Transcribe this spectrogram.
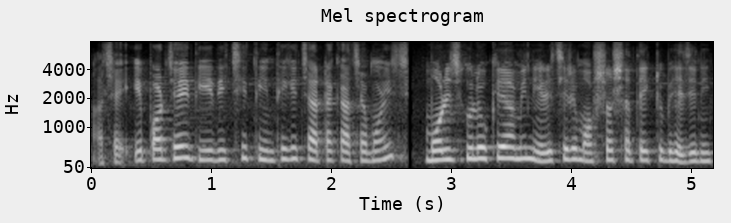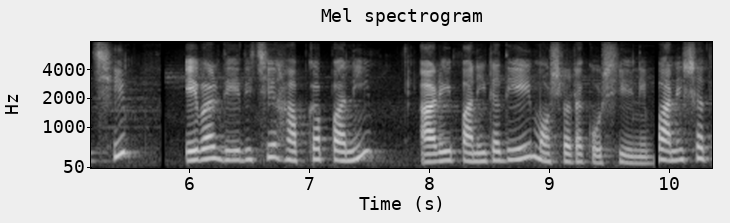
আচ্ছা এ পর্যায়ে দিয়ে দিচ্ছি তিন থেকে চারটা কাঁচামরিচ। মরিচগুলোকে আমি নেড়েচেড়ে মশলার সাথে একটু ভেজে নিচ্ছি। এবার দিয়ে দিচ্ছি হাফ কাপ পানি আর এই পানিটা দিয়েই মশলাটা কষিয়ে নিই পানির সাথে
